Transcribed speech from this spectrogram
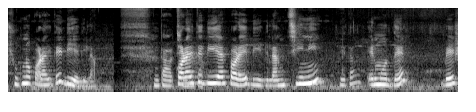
শুকনো কড়াইতে দিয়ে দিলাম। কড়াইতে দেওয়ার পরে দিয়ে দিলাম চিনি। এর মধ্যে বেশ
